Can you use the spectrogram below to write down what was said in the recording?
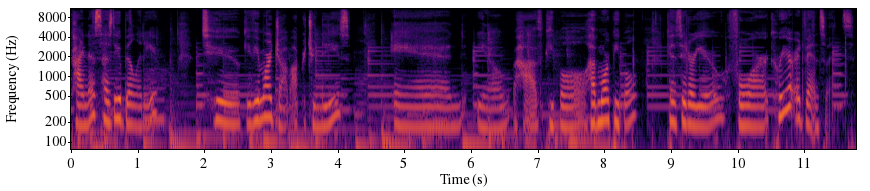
kindness has the ability to give you more job opportunities and you know have people have more people consider you for career advancements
